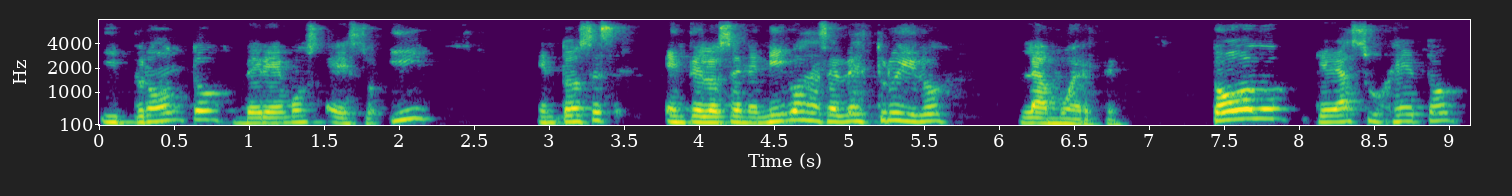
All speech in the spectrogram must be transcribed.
y pronto veremos eso. Y entonces, entre los enemigos a ser destruido, la muerte. Todo queda sujeto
